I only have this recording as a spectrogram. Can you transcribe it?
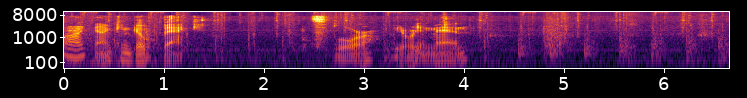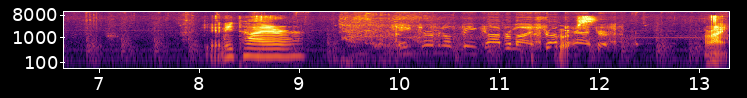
Alright, I can go back. explore. Weary man. Get any tire? A terminal's being compromised. Drop the hacker. Alright.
